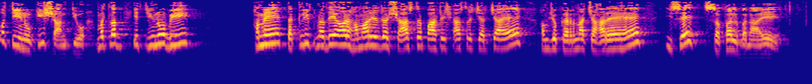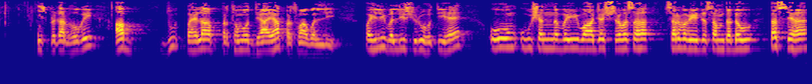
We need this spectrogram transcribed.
वो तीनों की शांति हो। मतलब ये तीनों भी हमें तकलीफ़ न दे और हमारे जो शास्त्र पाठ्य शास्त्र चर्चा है हम जो करना चाह रहे हैं इसे सफल बनाए। इस प्रकार हो गई। अब पहला प्रथमोध्याय प्रथमा वल्ली पहली वल्ली शुरू होती है, ओम ऊषन्न वै वाज श्रवस सर्ववेद समदौ तस्य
